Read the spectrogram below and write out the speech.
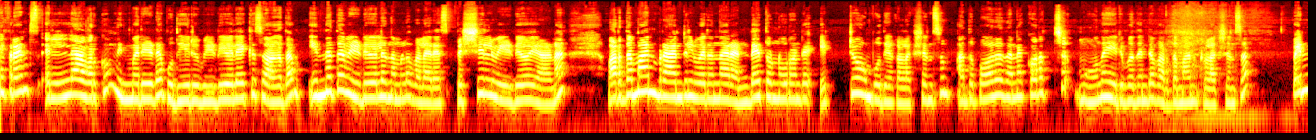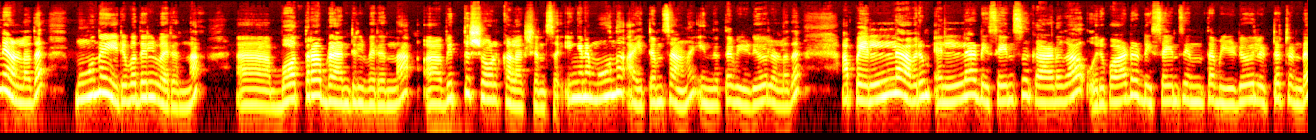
ഹായ് ഫ്രണ്ട്സ് എല്ലാവർക്കും നിന്മരിയുടെ പുതിയൊരു വീഡിയോയിലേക്ക് സ്വാഗതം. ഇന്നത്തെ വീഡിയോയിൽ നമ്മൾ വളരെ സ്പെഷ്യൽ വീഡിയോയാണ്. വർദ്ധമാൻ ബ്രാൻഡിൽ വരുന്ന രണ്ടേ തൊണ്ണൂറിന്റെ ഏറ്റവും പുതിയ കളക്ഷൻസും അതുപോലെ തന്നെ കുറച്ച് മൂന്ന് ഇരുപതിന്റെ വർദ്ധമാൻ കളക്ഷൻസ് പിന്നെയുള്ളത് മൂന്ന് ഇരുപതിൽ വരുന്ന ബോത്ര ബ്രാൻഡിൽ വരുന്ന വിത്ത് ഷോൾ കളക്ഷൻസ്. ഇങ്ങനെ മൂന്ന് ഐറ്റംസ് ആണ് ഇന്നത്തെ വീഡിയോയിലുള്ളത്. അപ്പോൾ എല്ലാവരും എല്ലാ ഡിസൈൻസ് കാണുക. ഒരുപാട് ഡിസൈൻസ് ഇന്നത്തെ വീഡിയോയിൽ ഇട്ടിട്ടുണ്ട്.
